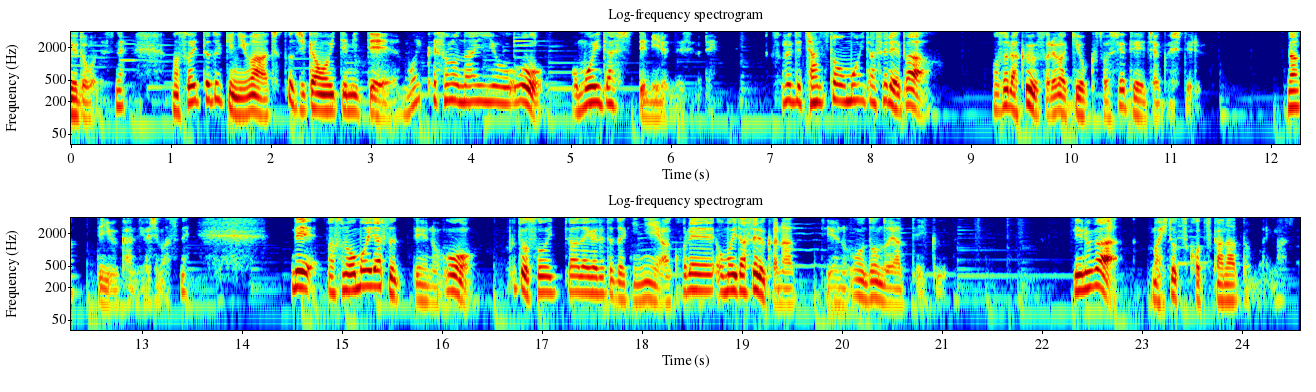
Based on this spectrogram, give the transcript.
いうところですね。まあ、そういった時にはちょっと時間を置いてみてもう一回その内容を思い出してみるんですよね。それでちゃんと思い出せればおそらくそれは記憶として定着してるなっていう感じがしますね。で、まあ、その思い出すっていうのを、ふとそういった話題が出た時に、あ、これ思い出せるかなっていうのをどんどんやっていくっていうのが、まあ一つコツかなと思います。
